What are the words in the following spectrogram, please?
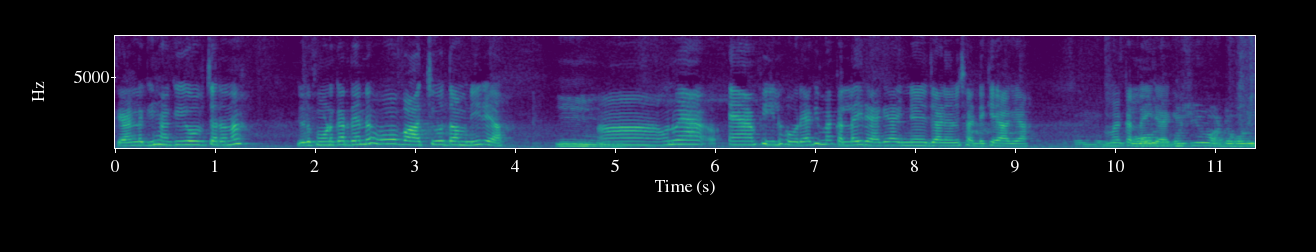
ਕਹਿਣ ਲੱਗੀ ਹਾਂ ਕਿ ਉਹ ਵਿਚਾਰਾ ਨਾ ਜਦੋਂ ਫੋਨ ਕਰਦੇ ਆ ਨਾ ਉਹ ਆਵਾਜ਼ 'ਚ ਉਹ ਦਮ ਨਹੀਂ ਰਿਹਾ। ਹੂੰ। ਹਾਂ ਉਹਨੂੰ ਐ ਐ ਫੀਲ ਹੋ ਰਿਹਾ ਕਿ ਮੈਂ ਇਕੱਲਾ ਹੀ ਰਹਿ ਗਿਆ ਇੰਨੇ ਜਾਣਿਆਂ ਨੂੰ ਛੱਡ ਕੇ ਆ ਗਿਆ। ਸਹੀ ਗੱਲ ਮੈਂ ਇਕੱਲਾ ਹੀ ਰਹਿ ਗਿਆ। ਖੁਸ਼ੀ ਨੂੰ ਅੱਡ ਹੋਣੀ।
